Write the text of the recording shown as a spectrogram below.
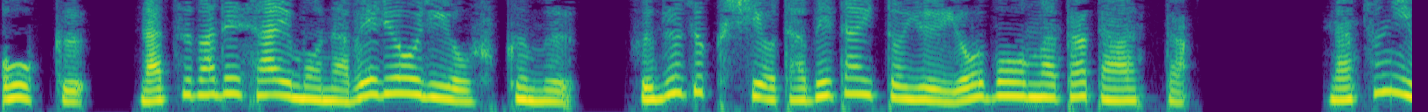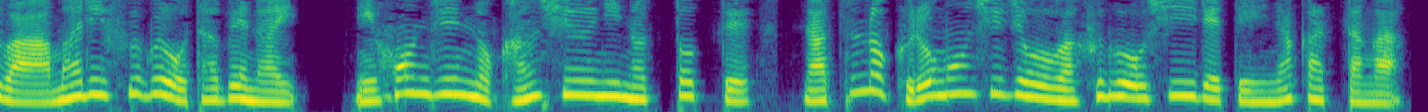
多く、夏場でさえも鍋料理を含む、フグ尽くしを食べたいという要望が多々あった。夏にはあまりフグを食べない日本人の慣習にのっとって夏の黒門市場はフグを仕入れていなかったが、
